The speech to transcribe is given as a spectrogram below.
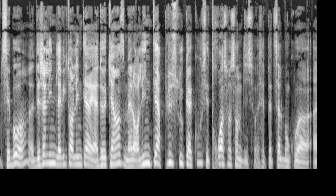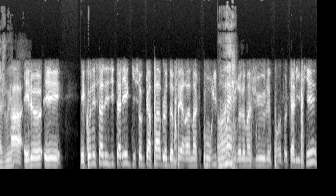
C'est beau, hein Déjà, la victoire de l'Inter est à 2-15, mais alors l'Inter plus Lukaku, c'est 3-70. Ouais, c'est peut-être ça le bon coup à, à jouer. Ah, et, le, et, et connaissant les Italiens qui sont capables de faire un match pourri pour Ouais. assurer le match nul et pour être qualifié,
